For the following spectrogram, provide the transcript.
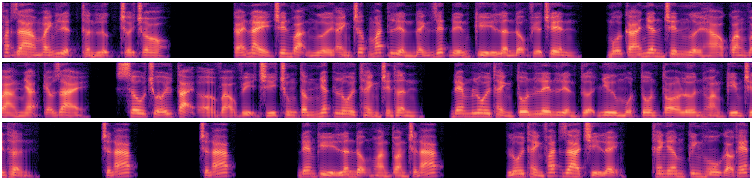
phát ra mãnh liệt thần lực trời cho. Cái này trên vạn người ảnh chớp mắt liền đánh giết đến kỳ lân động phía trên, mỗi cá nhân trên người hào quang vàng nhạt kéo dài, sâu chối tại ở vào vị trí trung tâm nhất lôi thành trên thân, đem lôi thành tôn lên liền tựa như một tôn to lớn hoàng kim chiến thần. Chấn áp! Chấn áp! Đem kỳ lân động hoàn toàn chấn áp. Lôi thành phát ra chỉ lệnh, thanh âm kinh hô gào thét,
